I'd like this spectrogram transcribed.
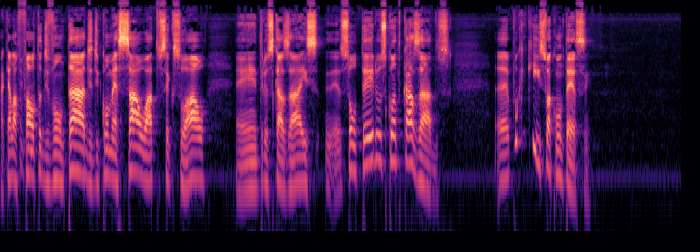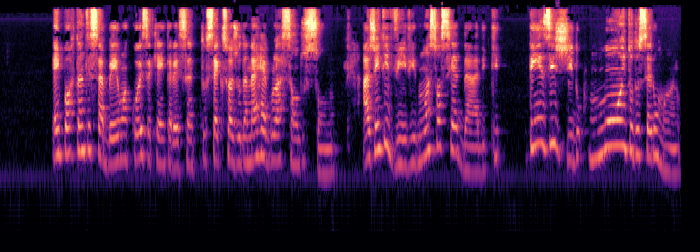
Aquela uhum. falta de vontade de começar o ato sexual é, entre os casais, é, solteiros quanto casados. É, por que, que isso acontece? É importante saber uma coisa que é interessante: o sexo ajuda na regulação do sono. A gente vive numa sociedade que tem exigido muito do ser humano.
